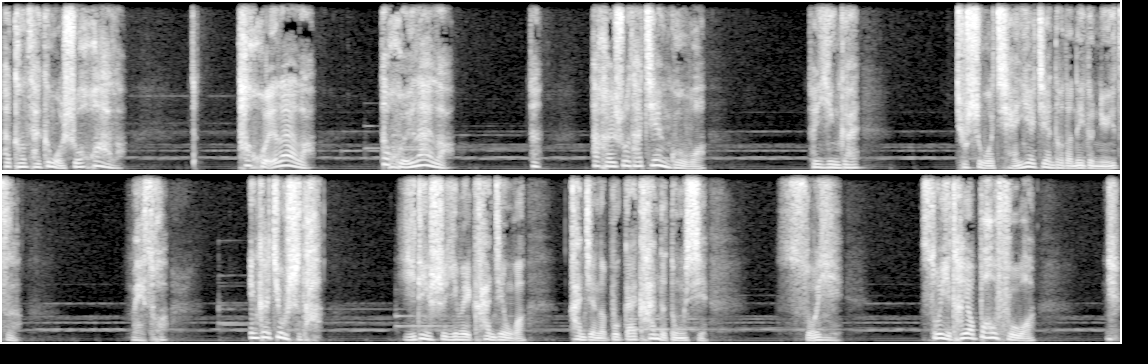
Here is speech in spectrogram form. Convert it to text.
他刚才跟我说话了，他他回来了，他回来了，他他还说他见过我，他应该就是我前夜见到的那个女子，没错，应该就是他，一定是因为看见我看见了不该看的东西，所以，所以他要报复我，你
